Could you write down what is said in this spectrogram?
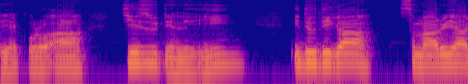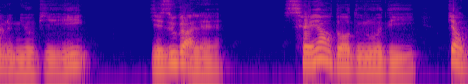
လျက်ကိုရောအားကျေးဇူးတင်လေ၏ဤသူသည်ကစမာရိယလူမျိုးဖြစ်၏ယေရှုကလည်းဆယ်ယောက်သောသူတို့သည်ပျောက်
